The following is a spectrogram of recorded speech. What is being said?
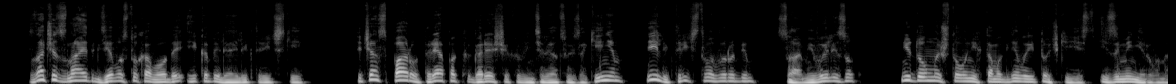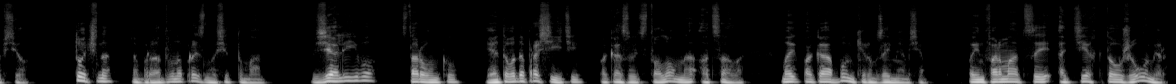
— значит, знает, где воздуховоды и кабеля электрические. Сейчас пару тряпок, горящих в вентиляцию, закинем и электричество вырубим. Сами вылезут. Не думай, что у них там огневые точки есть, и заминировано все. Точно, — обрадованно произносит Туман. Взяли его в сторонку. Этого допросите, — показывает стволом на отсала. Мы пока бункером займемся. По информации от тех, кто уже умер,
